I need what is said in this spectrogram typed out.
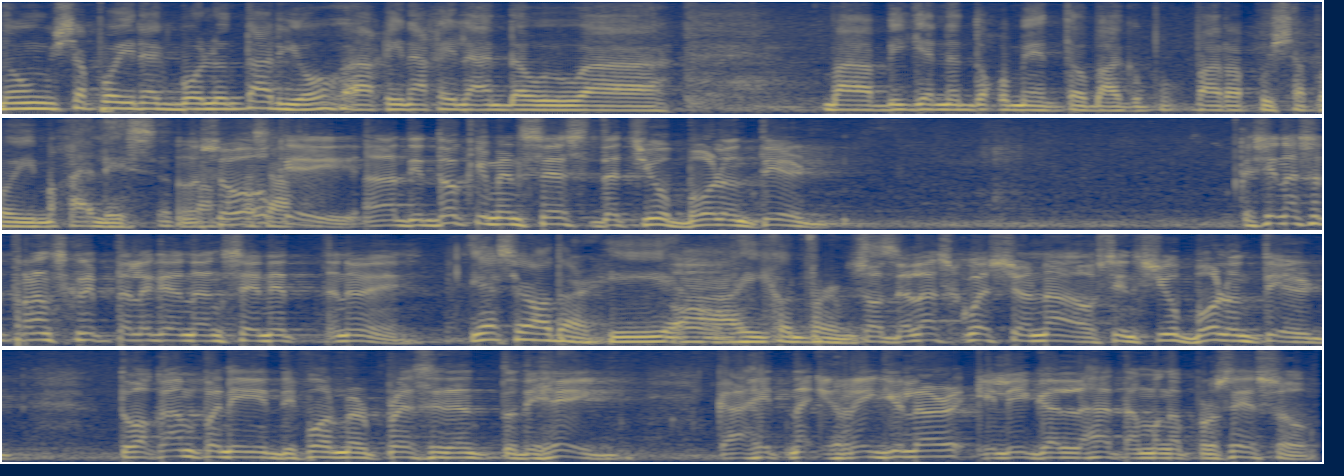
nung siya po ay nagboluntaryo, uh, kinakailangan daw uh, mabigyan ng dokumento bago po, para po siya po ay makaalis. At So, okay. Uh, the document says that you volunteered. Kasi nasa transcript talaga ng Senate, ano eh. Yes, Your Honor. He, uh, Oh. he confirms. So the last question now, since you volunteered to accompany the former president to The Hague, kahit na irregular, illegal lahat ang mga proseso,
